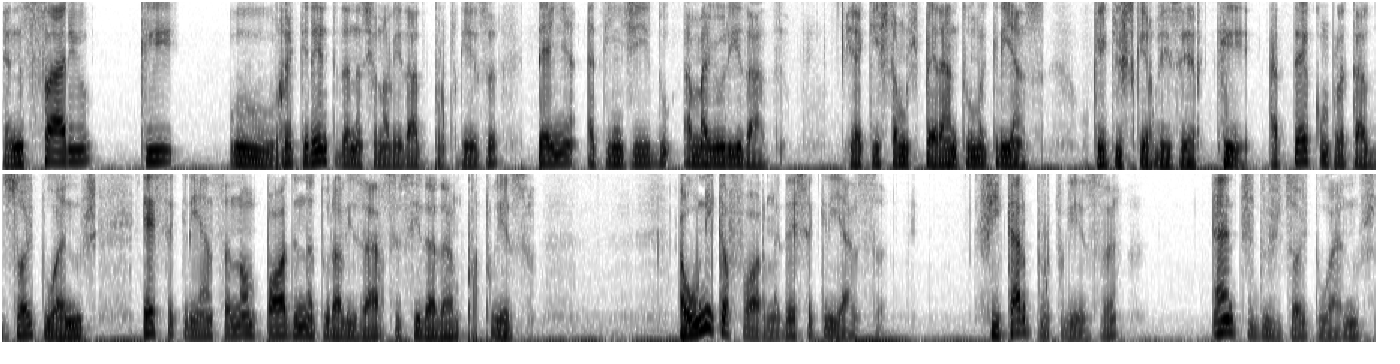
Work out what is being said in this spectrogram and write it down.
é necessário que o requerente da nacionalidade portuguesa tenha atingido a maioridade. E aqui estamos perante uma criança. O que é que isto quer dizer? Que até completar 18 anos, esta criança não pode naturalizar-se cidadã portuguesa. A única forma desta criança ficar portuguesa antes dos 18 anos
